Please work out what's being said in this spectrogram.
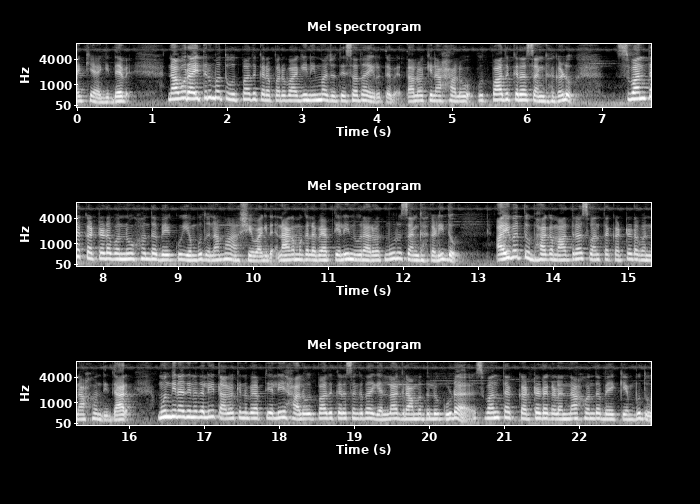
ಆಯ್ಕೆಯಾಗಿದ್ದೇವೆ. ನಾವು ರೈತರು ಮತ್ತು ಉತ್ಪಾದಕರ ಪರವಾಗಿ ನಿಮ್ಮ ಜೊತೆ ಸದಾ ಇರುತ್ತೇವೆ. ತಾಲೂಕಿನ ಹಲವು ಉತ್ಪಾದಕರ ಸಂಘಗಳು ಸ್ವಂತ ಕಟ್ಟಡವನ್ನು ಹೊಂದಬೇಕು ಎಂಬುದು ನಮ್ಮ ಆಶಯವಾಗಿದೆ. ನಾಗಮಂಗಲ ವ್ಯಾಪ್ತಿಯಲ್ಲಿ ನೂರ ಅರವತ್ತ್ಮೂರು ಸಂಘಗಳಿದ್ದು ಐವತ್ತು ಭಾಗ ಮಾತ್ರ ಸ್ವಂತ ಕಟ್ಟಡವನ್ನು ಹೊಂದಿದ್ದಾರೆ. ಮುಂದಿನ ದಿನದಲ್ಲಿ ತಾಲೂಕಿನ ವ್ಯಾಪ್ತಿಯಲ್ಲಿ ಹಾಲು ಉತ್ಪಾದಕರ ಸಂಘದ ಎಲ್ಲ ಗ್ರಾಮದಲ್ಲೂ ಕೂಡ ಸ್ವಂತ ಕಟ್ಟಡಗಳನ್ನು ಹೊಂದಬೇಕೆಂಬುದು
